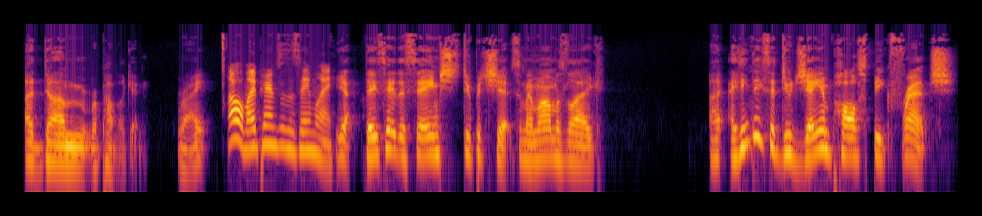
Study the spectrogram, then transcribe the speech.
a dumb Republican, right? Oh, my parents are the same way. Yeah, they say the same stupid shit. So my mom was like, I, I think they said, do Jay and Paul speak French?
